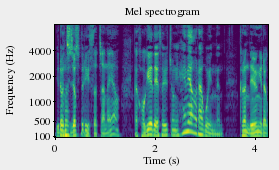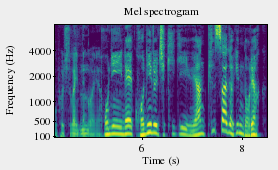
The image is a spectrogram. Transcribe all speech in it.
이런 그렇지. 지적들이 있었잖아요. 그러니까 거기에 대해서 일종의 해명을 하고 있는 그런 내용이라고 볼 수가 있는 거예요. 본인의 권위를 지키기 위한 필사적인 노력.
